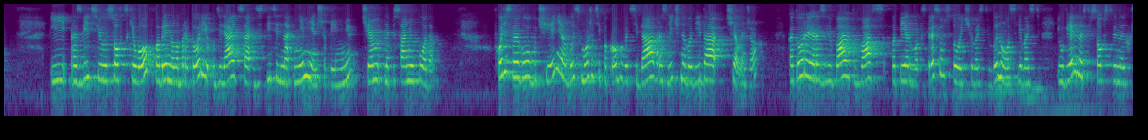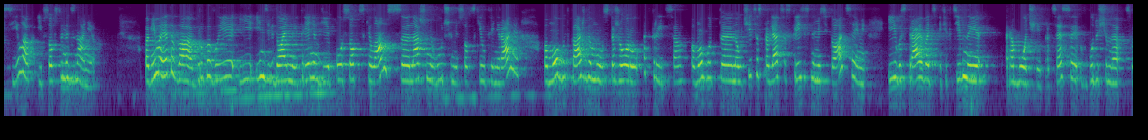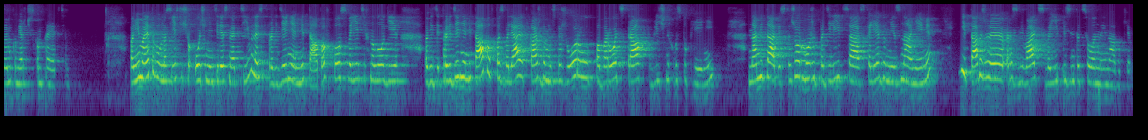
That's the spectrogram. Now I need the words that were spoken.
И развитию софт-скиллов во время лаборатории уделяется действительно не меньше времени, чем написанию кода. В ходе своего обучения вы сможете попробовать себя в различного вида челленджах, которые развивают в вас, во-первых, стрессоустойчивость, выносливость и уверенность в собственных силах и в собственных знаниях. Помимо этого, групповые и индивидуальные тренинги по софт-скиллам с нашими лучшими софт-скилл тренерами помогут каждому стажеру открыться, помогут э, научиться справляться с кризисными ситуациями и выстраивать эффективные рабочие процессы в будущем на своем коммерческом проекте. Помимо этого у нас есть еще очень интересная активность проведения метапов по своей технологии. Проведение метапов позволяет каждому стажеру побороть страх публичных выступлений. На метапе стажер может поделиться с коллегами знаниями и также развивать свои презентационные навыки.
